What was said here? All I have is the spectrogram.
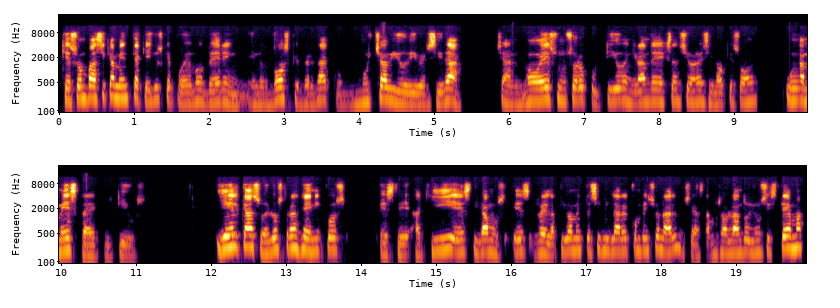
que son básicamente aquellos que podemos ver en, en los bosques, ¿verdad? Con mucha biodiversidad. Sea, no es un solo cultivo en grandes extensiones, sino que son una mezcla de cultivos. Y en el caso de los transgénicos, este, aquí es, digamos, es relativamente similar al convencional, o sea, estamos hablando de un sistema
